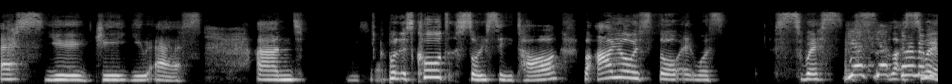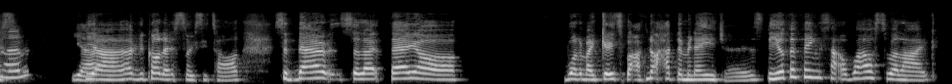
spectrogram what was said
S U G U S, and but it's called soy tarn. But I always thought it was Swiss. Yes, yes, like I remember Swiss. them. Yeah, yeah. Have you got it, soy tarn? So they're so like they are one of my go-to, but I've not had them in ages. The other things that are what else do like?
